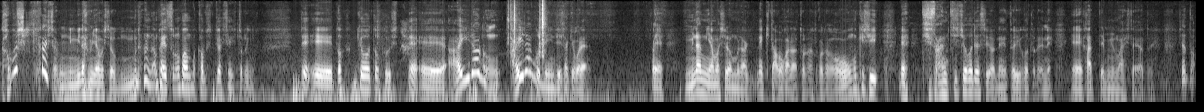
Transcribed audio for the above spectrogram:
株式会社南山城、村の名前そのまんま株式会社にしとるんや。で、えっ、ー、と、京都府して、えー、愛良郡愛良郡でいいんでしたっけ、これ。えー、南山城村、ね、北岡田とのことが大きし、ね、地産地消ですよね、ということでね、えー、買ってみましたよと。ちょっと、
